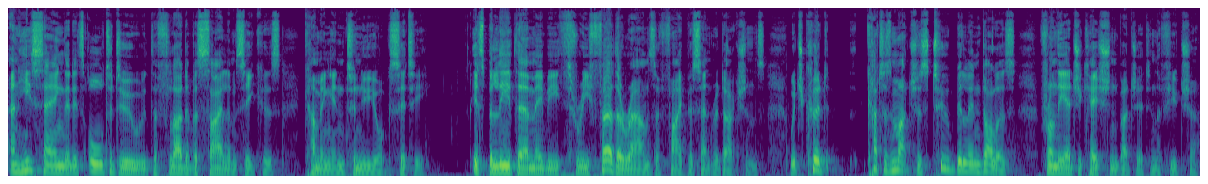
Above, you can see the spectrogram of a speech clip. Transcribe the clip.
And he's saying that it's all to do with the flood of asylum seekers coming into New York City. It's believed there may be three further rounds of 5% reductions, which could cut as much as $2 billion from the education budget in the future.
